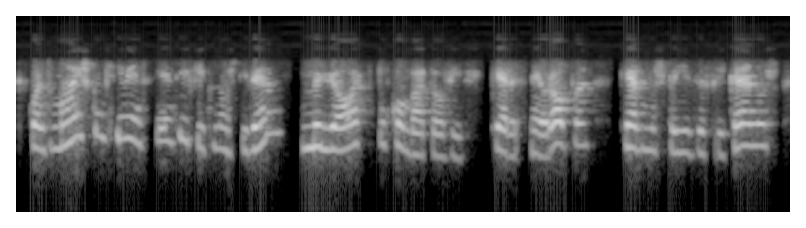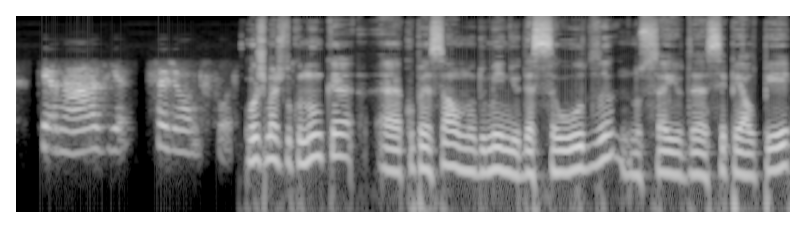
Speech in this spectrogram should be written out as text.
que quanto mais conhecimento científico nós tivermos, melhor o combate ao vírus quer na Europa, quer nos países africanos, quer na Ásia, seja onde for. Hoje, mais do que nunca, a cooperação no domínio da saúde, no seio da CPLP,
